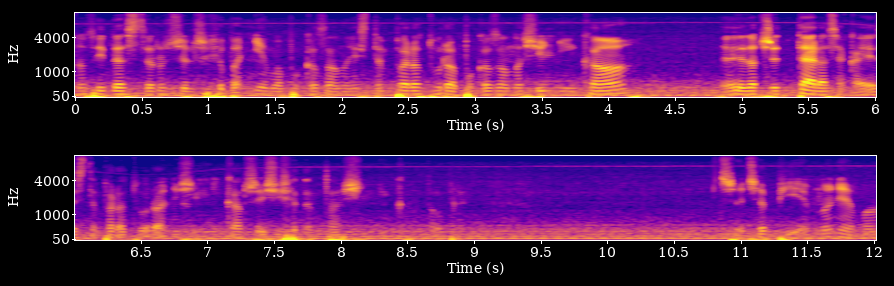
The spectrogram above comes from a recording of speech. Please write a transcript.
na tej desce rozdzielczej. Chyba nie ma pokazana. Jest temperatura pokazana silnika. Yy, znaczy teraz jaka jest temperatura, nie silnika. 37 ta silnika. Dobra. Trzecia PM. No nie ma,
